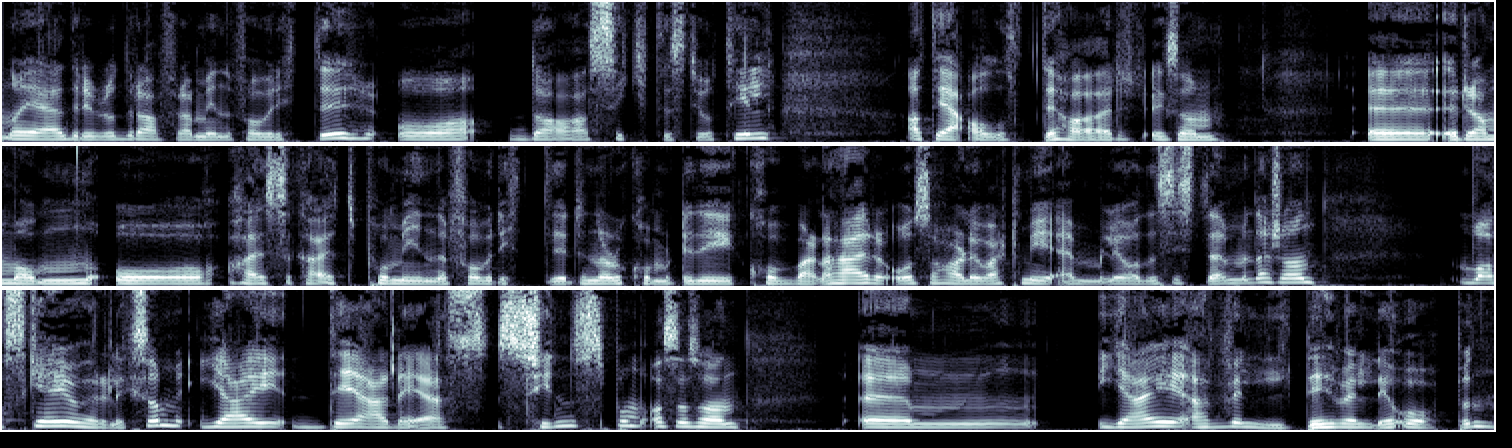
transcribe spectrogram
når jeg driver og drar fra mine favoritter, og da siktes det jo til at jeg alltid har liksom eh, Ramón og Highasakite på mine favoritter når det kommer til de coverne her, og så har det jo vært mye Emily og det siste, men det er sånn hva skal jeg gjøre, liksom? Jeg Det er det jeg syns på Altså sånn um, Jeg er veldig, veldig åpen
